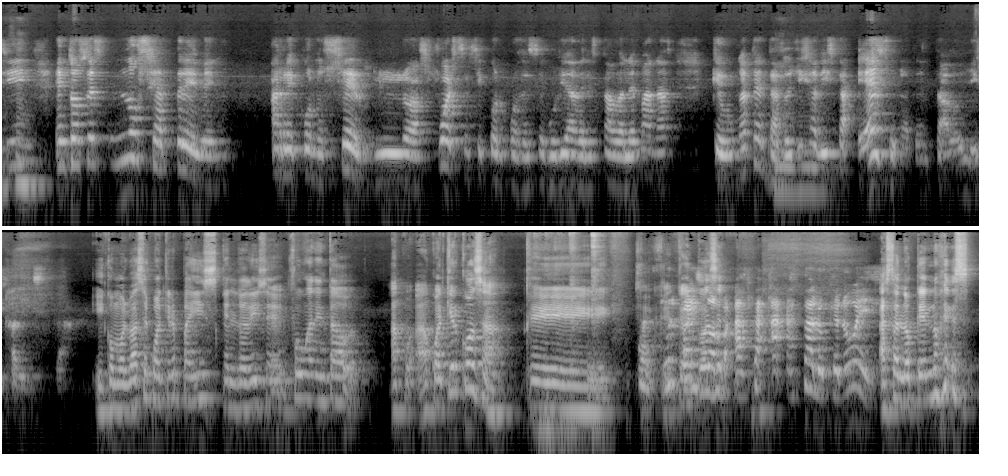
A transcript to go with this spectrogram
¿sí? Entonces no se atreven a reconocer las fuerzas y cuerpos de seguridad del Estado alemanas que un atentado yihadista es un atentado yihadista. Y como lo hace cualquier país que lo dice, fue un atentado a, cualquier cosa. Que, cualquier país, hasta, hasta, lo que no es. Hasta lo que no es.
